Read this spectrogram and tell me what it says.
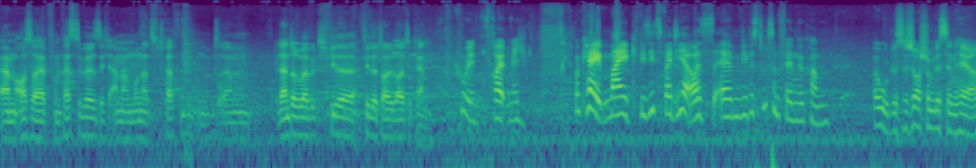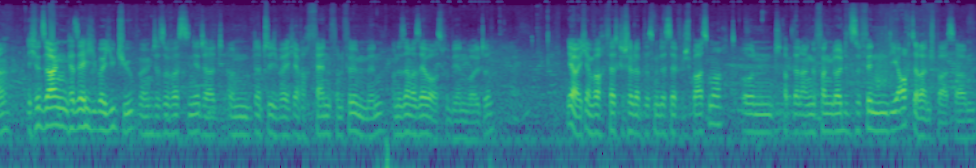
ähm, außerhalb vom Festival sich einmal im Monat zu treffen und ähm, lernt darüber wirklich viele, viele tolle Leute kennen. Cool, freut mich. Okay, Mike, wie sieht es bei dir aus? Ähm, wie bist du zum Film gekommen? Oh, das ist auch schon ein bisschen her. Ich würde sagen, tatsächlich über YouTube, weil mich das so fasziniert hat. Und natürlich, weil ich einfach Fan von Filmen bin und das einfach selber ausprobieren wollte. Ja, ich einfach festgestellt habe, dass mir das sehr viel Spaß macht und habe dann angefangen, Leute zu finden, die auch daran Spaß haben.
